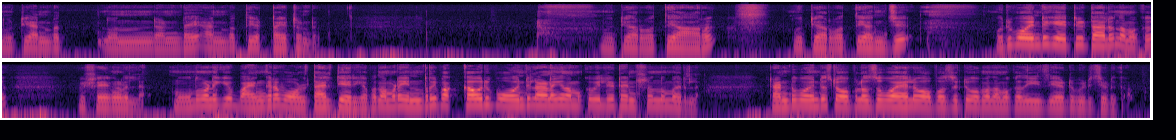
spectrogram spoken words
നൂറ്റി അൻപത് രണ്ട് അൻപത്തി എട്ടായിട്ടുണ്ട്. നൂറ്റി അറുപത്തി ആറ് നൂറ്റി അറുപത്തി അഞ്ച് ഒരു പോയിന്റ് കയറ്റിയിട്ടാലും നമുക്ക് വിഷയങ്ങളില്ല. മൂന്ന് മണിക്ക് ഭയങ്കര വോൾട്ടാലിറ്റി ആയിരിക്കും. അപ്പോൾ നമ്മുടെ എൻട്രി പക്ക ഒരു പോയിന്റിലാണെങ്കിൽ നമുക്ക് വലിയ ടെൻഷനൊന്നും വരില്ല. രണ്ട് പോയിന്റ് സ്റ്റോപ്പ് ലോസ് പോയാലും ഓപ്പോസിറ്റ് പോകുമ്പോൾ നമുക്കത് ഈസി ആയിട്ട് പിടിച്ചെടുക്കാം.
